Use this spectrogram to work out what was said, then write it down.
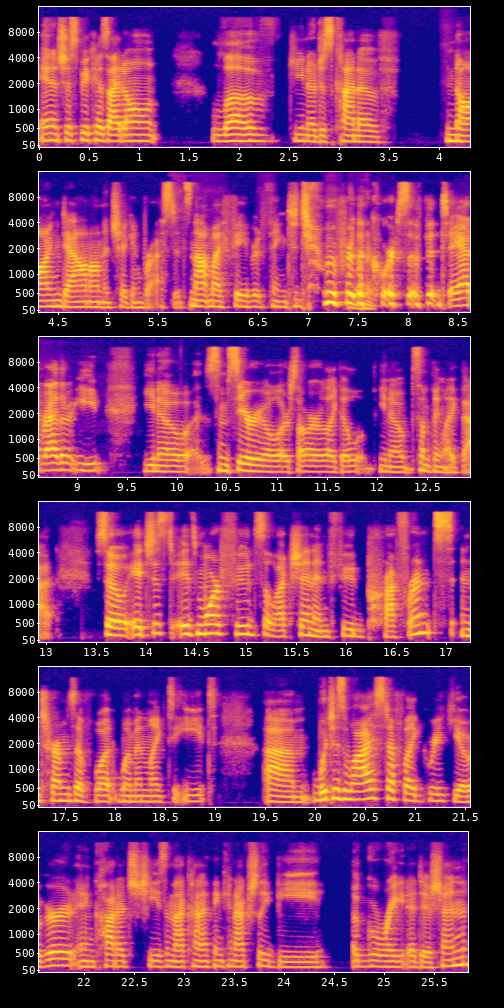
And it's just because I don't love, you know, just kind of gnawing down on a chicken breast. It's not my favorite thing to do over the course of the day. I'd rather eat, you know, some cereal or or like a, you know, something like that. So it's just it's more food selection and food preference in terms of what women like to eat um, which is why stuff like Greek yogurt and cottage cheese and that kind of thing can actually be a great addition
